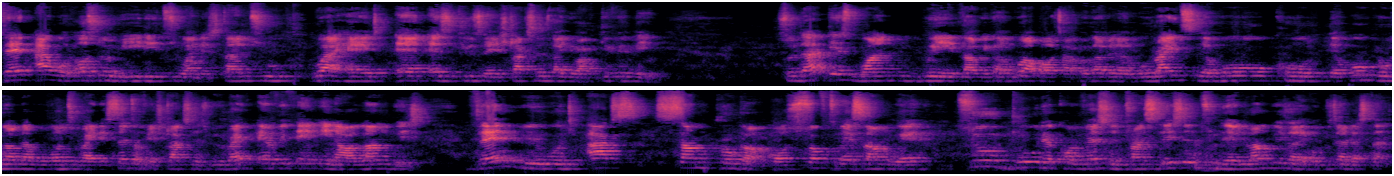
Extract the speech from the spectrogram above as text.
Then I will also read it to understand to go ahead and execute the instructions that you have given me. So that is one way that we can go about our programming and we write the whole code, the whole program that we want to write, a set of instructions. We write everything in our language. Then we would ask some program or software somewhere to do the conversion, translation to the language that the computer understands.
